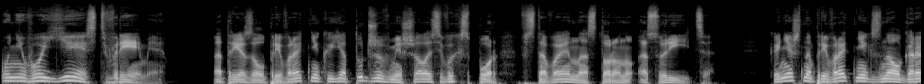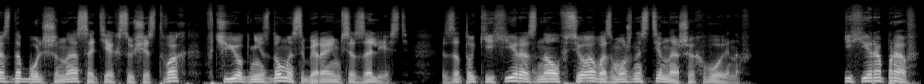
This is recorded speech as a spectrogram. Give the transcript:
«У него есть время», — отрезал привратник, и я тут же вмешалась в их спор, вставая на сторону ассурийца. Конечно, привратник знал гораздо больше нас о тех существах, в чье гнездо мы собираемся залезть. Зато Кихира знал все о возможности наших воинов. Кихира прав.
